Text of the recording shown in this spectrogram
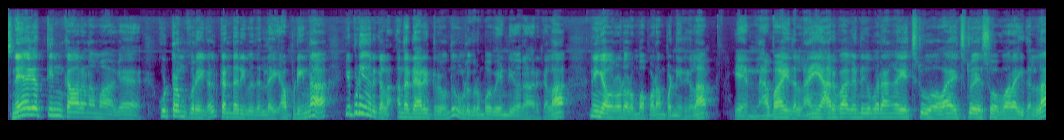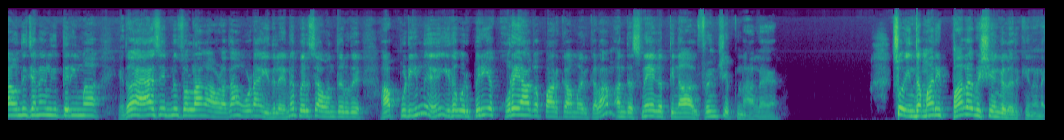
சிநேகத்தின் காரணமாக குற்றம் குறைகள் கண்டறிவதில்லை அப்படின்னா இப்படியும் இருக்கலாம். அந்த டேரக்டர் வந்து உங்களுக்கு ரொம்ப வேண்டியவராக இருக்கலாம். நீங்கள் அவரோட ரொம்ப படம் பண்ணியிருக்கலாம். என்னப்பா இதெல்லாம் யாருப்பா கண்டுக்க போகிறாங்க ஹெச் டூ ஓவா ஹெச் டூ எஸ் ஓவா இதெல்லாம் வந்து ஜனங்களுக்கு தெரியுமா? ஏதோ ஆசிட்னு சொல்கிறாங்க அவ்வளோதான் கூட இதில் என்ன பெருசாக வந்துடுது அப்படின்னு இதை ஒரு பெரிய குறையாக பார்க்காம இருக்கலாம் அந்த சிநேகத்தினால் ஃப்ரெண்ட்ஷிப்னால ஸோ இந்த மாதிரி பல விஷயங்கள் இருக்கின்றன.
